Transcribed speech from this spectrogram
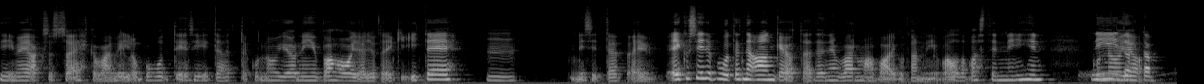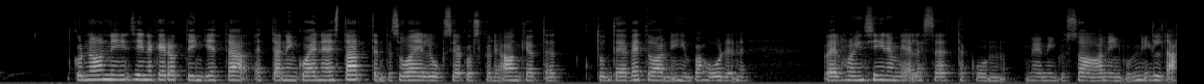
viime jaksossa ehkä vai milloin puhuttiin siitä, että kun ne on jo niin pahoja jotenkin itse, mm. Niin sitten, että ei, eikö siitä puhuta, että ne ankeuttaa, että ne varmaan vaikuta niin valtavasti niihin. Kun ne niin on jo- totta. kun ne on niin, siinä kerrottiinkin, että, että niin kuin ei ne edes tarvitse koska ne ankeuttajat tuntee vetoa niihin pahuuden velhoihin siinä mielessä, että kun ne niin kuin saa niin kuin niiltä,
